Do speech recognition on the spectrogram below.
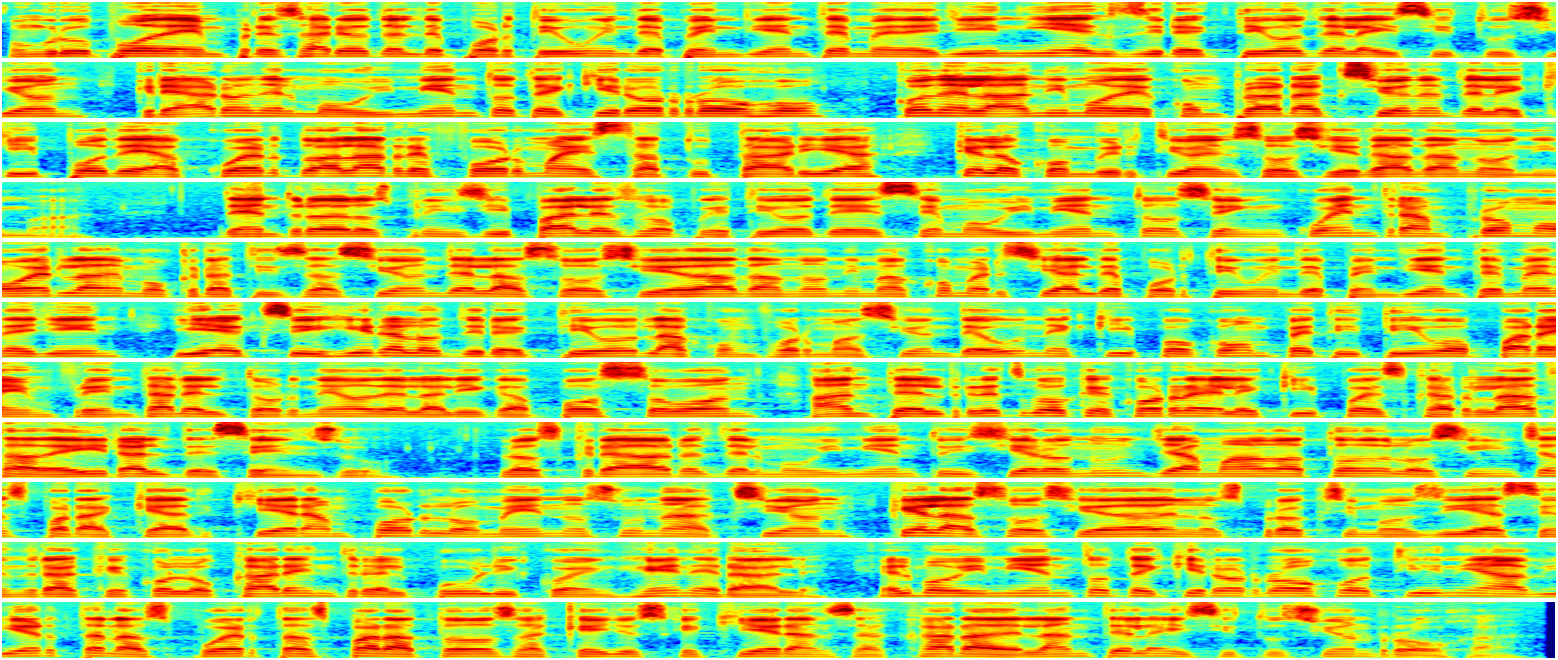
Un grupo de empresarios del Deportivo Independiente Medellín y exdirectivos de la institución crearon el movimiento Te Quiero Rojo con el ánimo de comprar acciones del equipo de acuerdo a la reforma estatutaria que lo convirtió en sociedad anónima. Dentro de los principales objetivos de este movimiento se encuentran promover la democratización de la Sociedad Anónima Comercial Deportivo Independiente Medellín y exigir a los directivos la conformación de un equipo competitivo para enfrentar el torneo de la Liga Postobón ante el riesgo que corre el equipo Escarlata de ir al descenso. Los creadores del movimiento hicieron un llamado a todos los hinchas para que adquieran por lo menos una acción que la sociedad en los próximos días tendrá que colocar entre el público en general. El movimiento Te Quiero Rojo tiene abiertas las puertas para todos aquellos que quieran sacar adelante la institución roja.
